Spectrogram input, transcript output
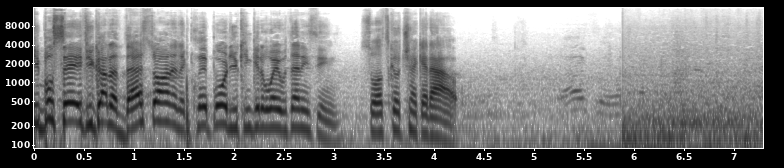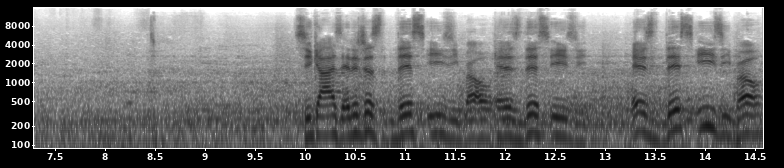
People say if you got a vest on and a clipboard, you can get away with anything. So let's go check it out. See, guys, it is just this easy, bro. It is this easy. It is this easy, bro.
